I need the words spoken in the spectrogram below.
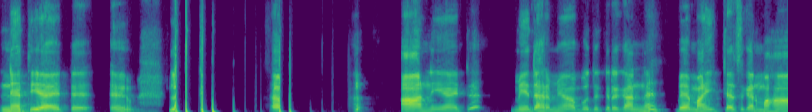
නැති අයට ආනයට මේ ධර්මය අබෝධ කරගන්න බැමයි චසකන් මහා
